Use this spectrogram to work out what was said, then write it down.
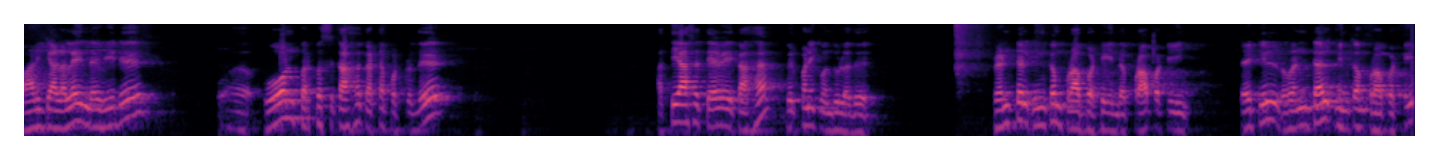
வாடிக்கையாளர்ல இந்த வீடு ஓன் பர்பஸுக்காக கட்டப்பட்டது அத்தியாவசிய தேவைக்காக விற்பனைக்கு வந்துள்ளது. ரெண்டல் இன்கம் ப்ராப்பர்ட்டி இந்த property title rental income property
